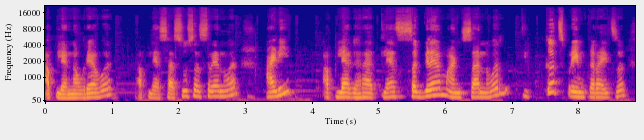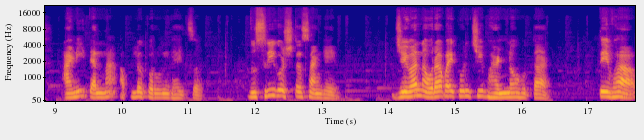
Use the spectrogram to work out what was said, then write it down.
आपल्या नवऱ्यावर आपल्या सासू सासऱ्यांवर आणि आपल्या घरातल्या सगळ्या माणसांवर तितकंच प्रेम करायचं आणि त्यांना आपलं करून घ्यायचं. दुसरी गोष्ट सांगेन जेव्हा नवरा बायकोंची भांडणं होतात तेव्हा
